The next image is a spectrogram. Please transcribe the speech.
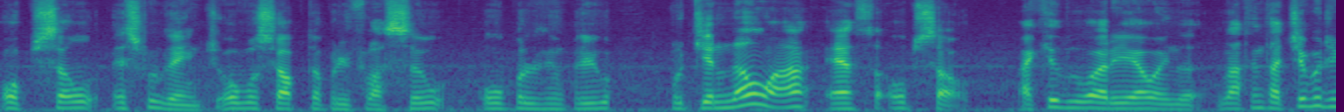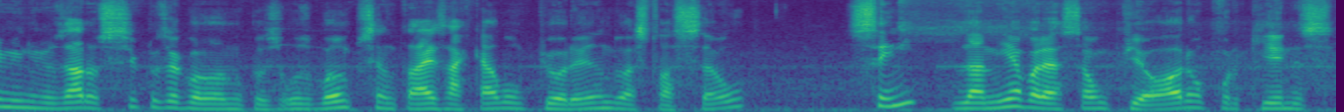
opção excludente. Ou você opta por inflação ou por desemprego, porque não há essa opção. Aqui do Ariel ainda, na tentativa de minimizar os ciclos econômicos, os bancos centrais acabam piorando a situação. Sim, na minha avaliação pioram, porque eles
